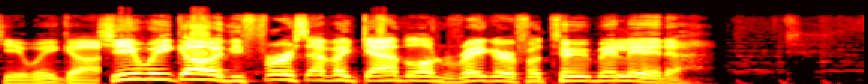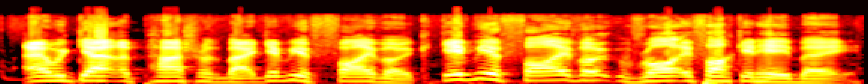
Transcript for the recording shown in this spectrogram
here we go. Here we go. The first ever gamble on Rigour for 2 million. And we get a patch from the back. Give me a 5 oak. Give me a 5 oak right fucking here, mate.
